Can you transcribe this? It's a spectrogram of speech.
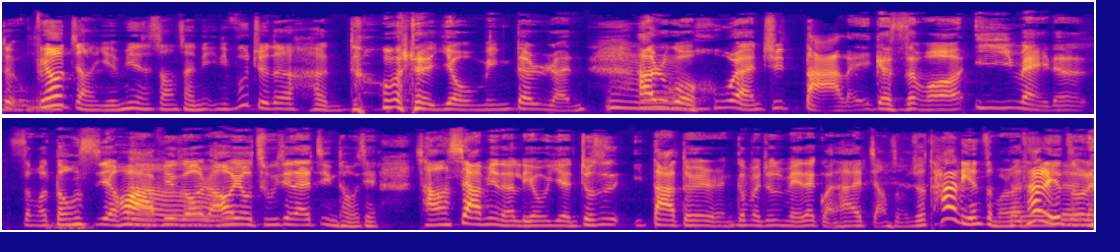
对，不要讲颜面伤残，你你不觉得很多的有名的人，嗯、他如果忽然去打了一个什么医美的什么东西的话，嗯、比如说，然后又出现在镜头前，常常下面的留言就是一大堆人根本就是没在管他在讲什么，就是他脸怎么了，他脸怎么了，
